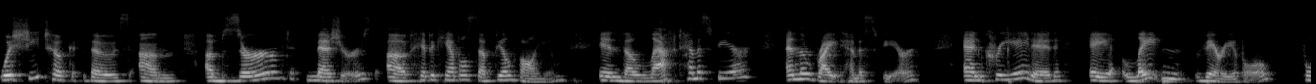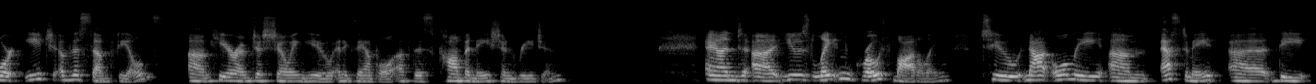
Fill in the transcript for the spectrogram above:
was she took those um, observed measures of hippocampal subfield volume in the left hemisphere and the right hemisphere and created a latent variable for each of the subfields. Um, here I'm just showing you an example of this combination region and uh, use latent growth modeling to not only um, estimate uh, the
